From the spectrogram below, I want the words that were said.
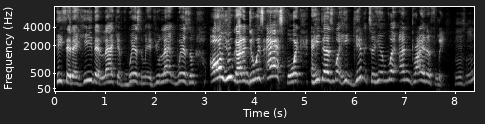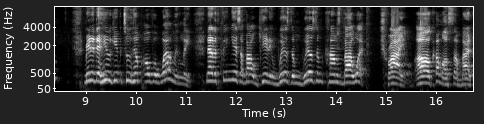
he said that he that lacketh wisdom, if you lack wisdom, all you got to do is ask for it. And he does what? He give it to him what? Unbridledly. Mm-hmm meaning that he will give it to him overwhelmingly. Now, the thing is about getting wisdom, wisdom comes by what? Trial. Oh, come on, somebody.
